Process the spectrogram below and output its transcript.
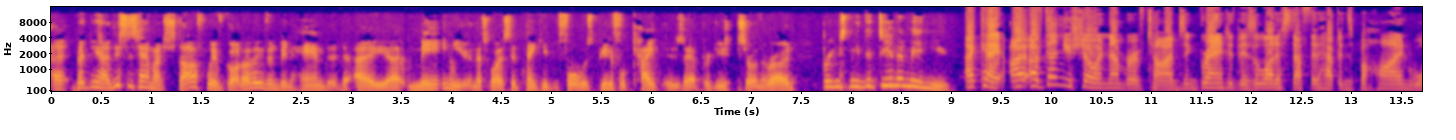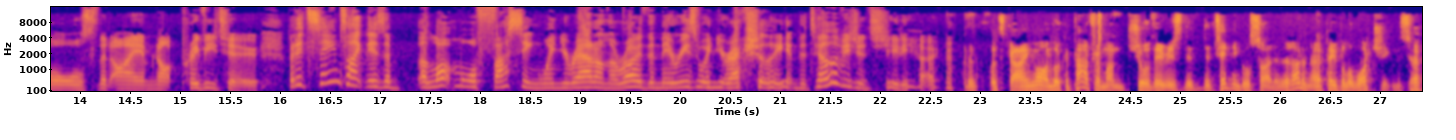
Uh, but you know, this is how much staff we've got. I've even been handed a uh, menu, and that's why I said thank you before. Was beautiful. Kate, who's our producer on the road, brings me the dinner menu. Okay, I, I've done your show a number of times, and granted, there's a lot of stuff that happens behind walls that I am not privy to. But it seems like there's a, a lot more fussing when you're out on the road than there is when you're actually in the television studio. I don't know what's going on. Look, apart from I'm sure there is the, the technical side of it. I don't know. People are watching, so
